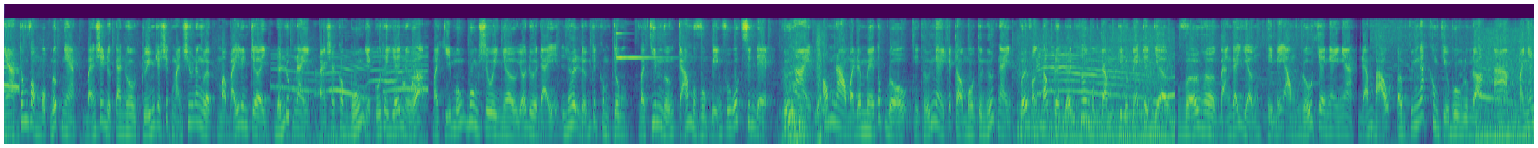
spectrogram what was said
nha. Trong vòng một nốt nhạc, bạn sẽ được cano chuyển cho sức mạnh siêu năng lực mà bay lên trời. Đến lúc này, bạn sẽ không muốn giải cứu thế giới nữa mà chỉ muốn buông xuôi nhờ gió đưa đẩy lơ lửng trên không trung và chiêm ngưỡng cả một vùng biển Phú Quốc xinh đẹp. Thứ hai, ông nào mà đam mê tốc độ thì thử ngay cái trò mô tư nước này với vận tốc lên đến hơn 100 km/h. Vợ hờn bạn gái giận thì mấy ông rủ chơi ngay nha, đảm bảo ôm cứng ngắc không chịu buông luôn đó. À mà nhanh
